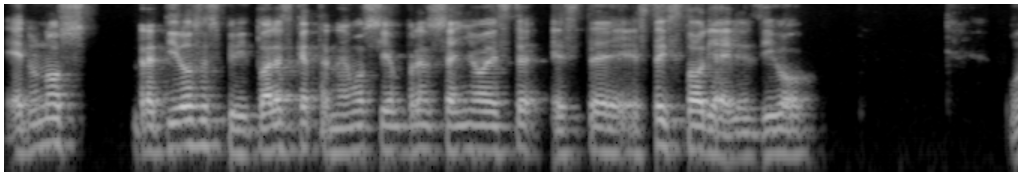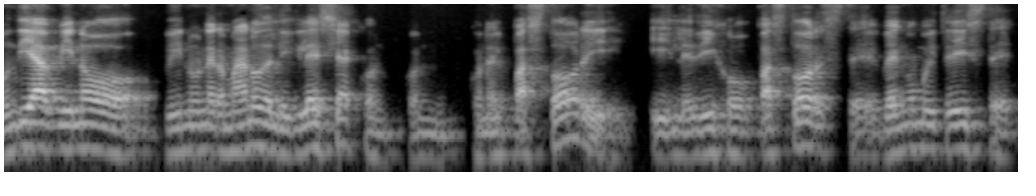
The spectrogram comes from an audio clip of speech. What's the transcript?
en unos retiros espirituales que tenemos siempre enseño este, este, esta historia y les digo, un día vino, vino un hermano de la iglesia con, con, el pastor y, y, le dijo, pastor, este, vengo muy triste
